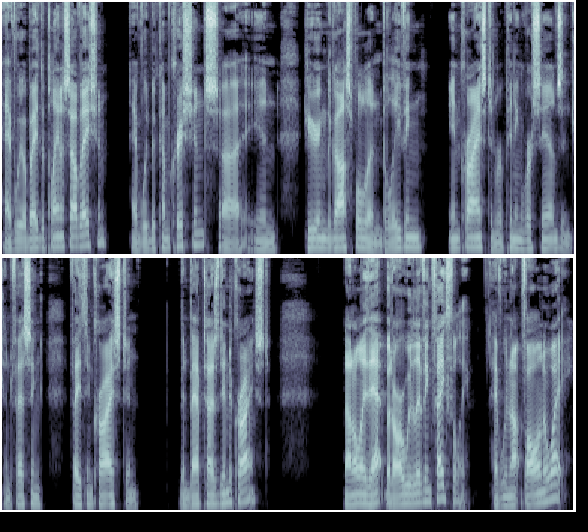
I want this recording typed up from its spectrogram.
Have we obeyed the plan of salvation? Have we become Christians uh, in hearing the gospel and believing in Christ and repenting of our sins and confessing faith in Christ and been baptized into Christ? Not only that, but are we living faithfully? Have we not fallen away?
